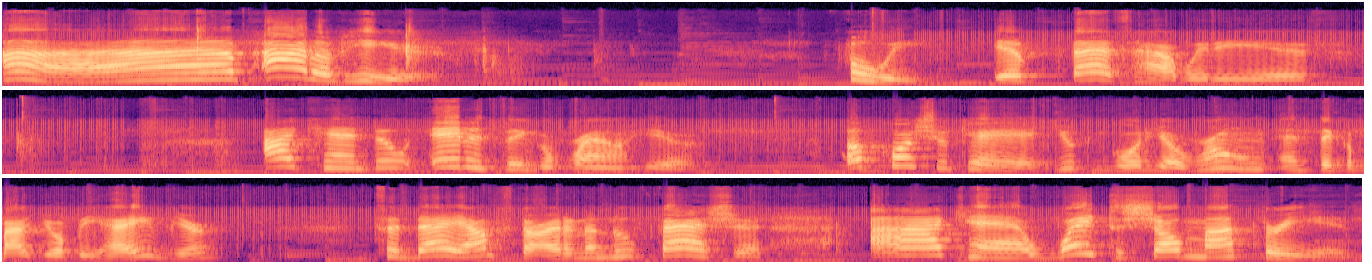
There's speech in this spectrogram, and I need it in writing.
I'm out of here. Fooey, if that's how it is, I can't do anything around here. Of course you can. You can go to your room and think about your behavior. Today I'm starting a new fashion. I can't wait to show my friends.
